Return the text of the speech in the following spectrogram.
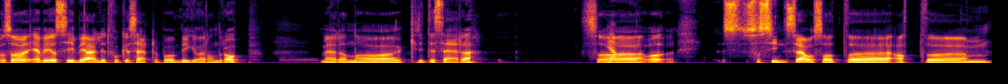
altså, jeg vil jo si vi er litt fokuserte på å bygge hverandre opp, mer enn å kritisere. Så, Ja. og, så syns jeg også at, eh, at um,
